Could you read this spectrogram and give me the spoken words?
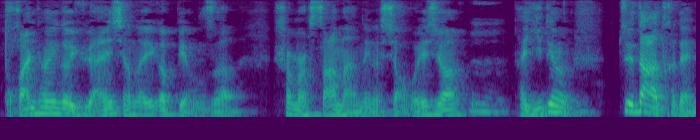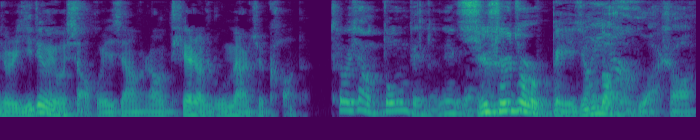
团成一个圆形的一个饼子，上面撒满那个小茴香。嗯，它一定最大的特点就是一定有小茴香，然后贴着炉面去烤的。特别像东北的那个，其实就是北京的火烧。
